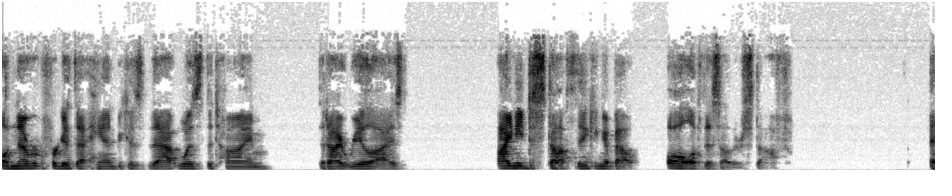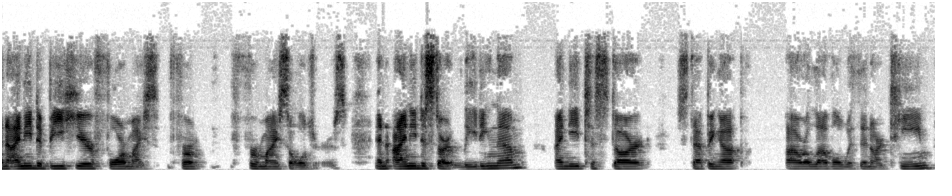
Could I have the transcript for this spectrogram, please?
I'll never forget that hand because that was the time that I realized I need to stop thinking about all of this other stuff. And I need to be here for my for for my soldiers. And I need to start leading them. I need to start stepping up our level within our team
